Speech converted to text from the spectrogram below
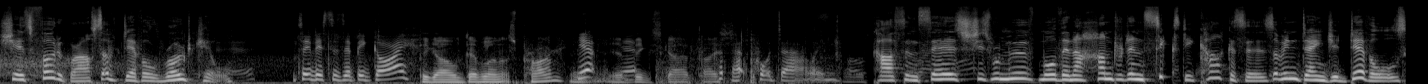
shares photographs of devil roadkill. See, this is a big guy. Big old devil in its prime. Yep. Yeah, yep. big scarred face. Look at that poor darling. Carson says she's removed more than 160 carcasses of endangered devils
